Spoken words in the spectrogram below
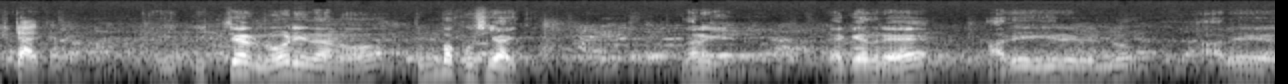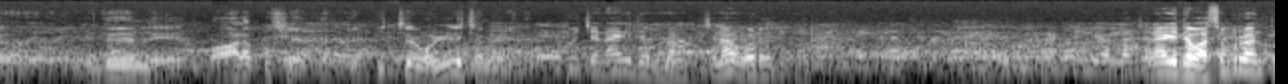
ಇಷ್ಟ ಆಯ್ತು? ಈ ಪಿಕ್ಚರ್ ನೋಡಿ ನಾನು ತುಂಬ ಖುಷಿ ಆಯಿತು. ನನಗೆ. ಯಾಕೆಂದರೆ ಅದೇ ಹೀರೋಯಿನ್ನು ಅದೇ ಇದರಲ್ಲಿ ಭಾಳ ಖುಷಿ ಆಯ್ತು ನನಗೆ. ಈ ಪಿಕ್ಚರ್ ಒಳ್ಳೆ ಚೆನ್ನಾಗಿದೆ. ಚೆನ್ನಾಗಿದೆ ಮೇಡಮ್. ಚೆನ್ನಾಗಿ ಓಡೋದು ಆ್ಯಕ್ಟಿಂಗ್ ಎಲ್ಲ ಚೆನ್ನಾಗಿದೆ. ಹೊಸಬ್ರು ಅಂತ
